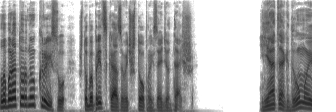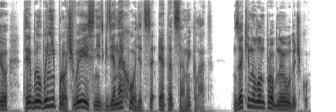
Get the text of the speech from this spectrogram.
лабораторную крысу, чтобы предсказывать, что произойдет дальше. «Я так думаю, ты был бы не прочь выяснить, где находится этот самый клад». Закинул он пробную удочку.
